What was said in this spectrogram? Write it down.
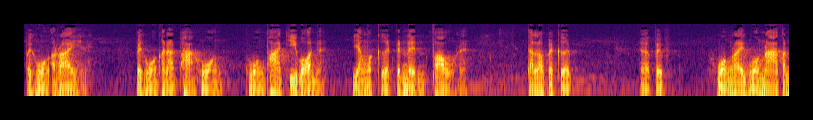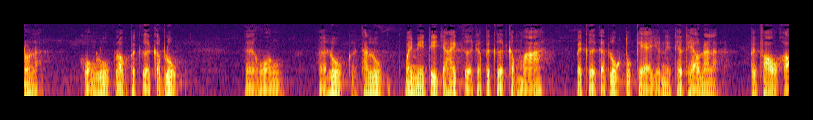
ไปห่วงอะไร ไปห่วงขนาดผ้าห่วง ห่วงผ้าจีวรนะยังมาเกิดเป็นเลนเฝ้านะแต่เราไปเกิดไปห่วงไร่ห่วงนาก็นั่นแหละห่วงลูกเราไปเกิดกับลูกห่วงลูกถ้าลูก ไม่มีที่จะให้เกิดไปเกิดกับหมา ไปเกิดกับลูกตุ๊กแกอยู่ในแถวๆนั่นแหละไปเฝ้าเขา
